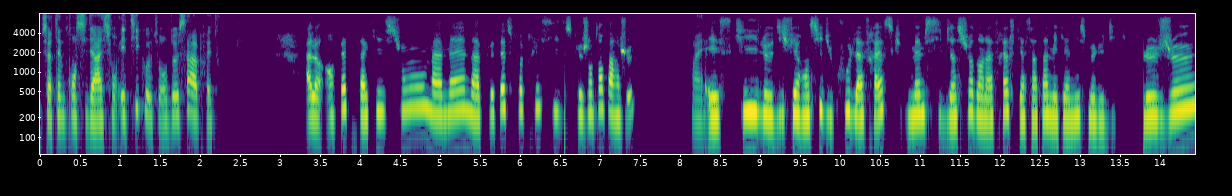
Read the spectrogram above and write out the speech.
certaines considérations éthiques autour de ça, après tout? Alors, en fait, ta question m'amène à peut-être repréciser ce que j'entends par jeu. Et ce qui le différencie du coup de la fresque, même si bien sûr dans la fresque il y a certains mécanismes ludiques. Le jeu,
